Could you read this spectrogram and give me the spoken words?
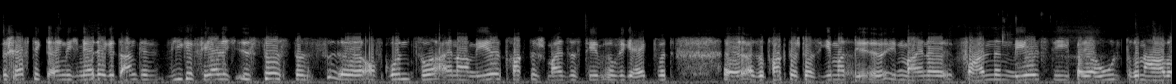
beschäftigt eigentlich mehr der Gedanke, wie gefährlich ist es, dass äh, aufgrund so einer Mail praktisch mein System irgendwie gehackt wird. Äh, also praktisch, dass jemand äh, in meine vorhandenen Mails, die ich bei Yahoo drin habe,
